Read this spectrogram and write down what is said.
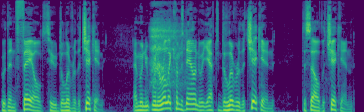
who then failed to deliver the chicken. And when, when it really comes down to it, you have to deliver the chicken to sell the chicken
